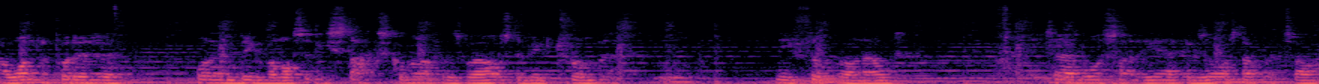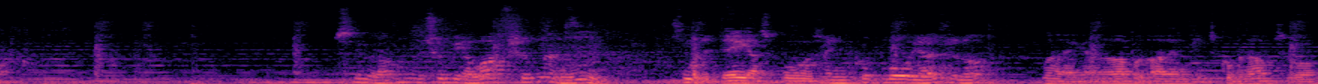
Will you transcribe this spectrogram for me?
I want to put a one of them big velocity stacks coming off as well, just a big trumpet. Mm. Need filter on out. Turbo slightly yeah, exhaust out the top. See what happens. It should be a laugh, shouldn't it? Mm. Of the day, I suppose. I mean, you could blow the engine up. Well, I know, but that engine's coming out, so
